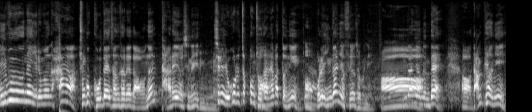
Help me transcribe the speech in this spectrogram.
이분의 이름은 항아. 중국 고대 전설에 나오는 달의 여신의 이름입니다. 실은 요거를 조금 조사를 어. 해봤더니 어. 원래 인간이었어요, 저분이. 아, 인간이었는데 어, 남편이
